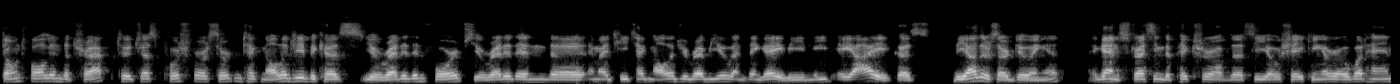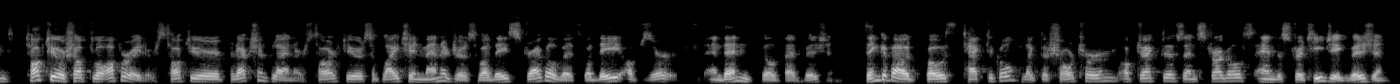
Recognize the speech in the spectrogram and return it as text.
don't fall in the trap to just push for a certain technology because you read it in Forbes, you read it in the MIT Technology Review, and think, hey, we need AI because the others are doing it. Again, stressing the picture of the CEO shaking a robot hand. Talk to your shop floor operators, talk to your production planners, talk to your supply chain managers, what they struggle with, what they observe and then build that vision. Think about both tactical, like the short term objectives and struggles, and the strategic vision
